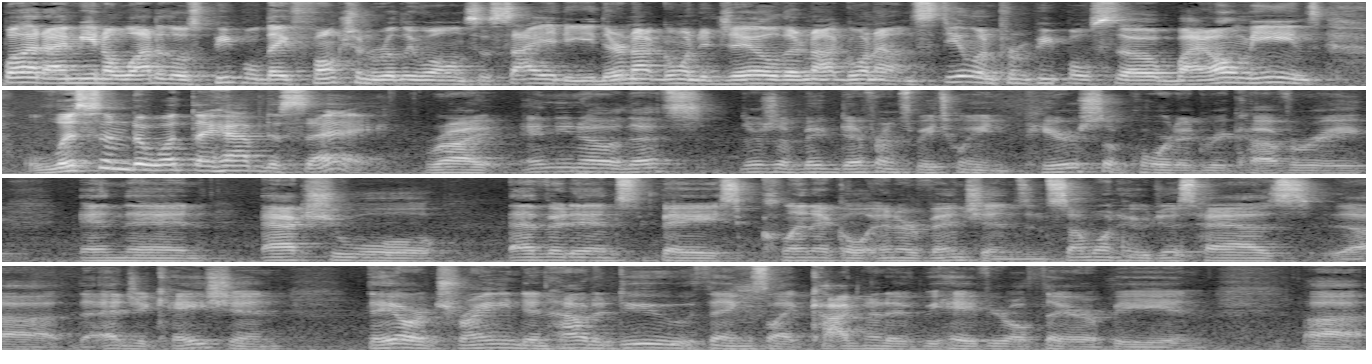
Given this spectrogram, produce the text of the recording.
But I mean, a lot of those people, they function really well in society. They're not going to jail, they're not going out and stealing from people. So, by all means, listen to what they have to say. Right. And you know, that's there's a big difference between peer supported recovery and then actual evidence based clinical interventions. And someone who just has uh, the education, they are trained in how to do things like cognitive behavioral therapy and uh,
